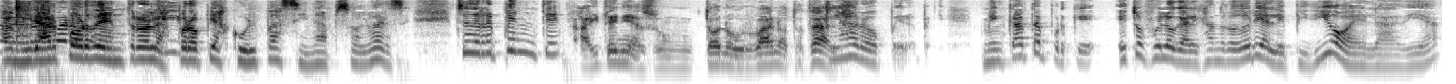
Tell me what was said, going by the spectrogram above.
a mirar recuerdo, por dentro las propias culpas sin absolverse. Entonces de repente, Ahí tenías un tono urbano total. claro, pero pero me encanta porque esto fue lo que Alejandro Doria le pidió a Eladia.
